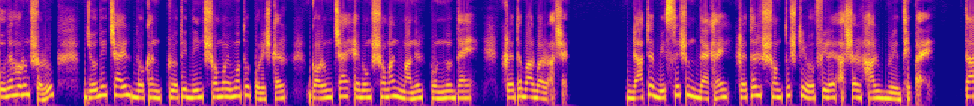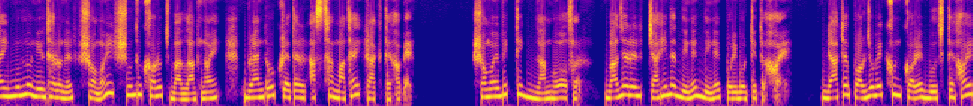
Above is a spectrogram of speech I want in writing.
উদাহরণস্বরূপ, যদি চায়ের দোকান প্রতিদিন সময় মতো পরিষ্কার, গরম চা এবং সমান মানের পণ্য দেয়, ক্রেতা বারবার আসে। ডাটা বিশ্লেষণ দেখায় ক্রেতার সন্তুষ্টি ও ফিরে আসার হার বৃদ্ধি পায়। তাই মূল্য নির্ধারণের সময় শুধু খরচ বা লাভ নয়, ব্র্যান্ড ও ক্রেতার আস্থা মাথায় রাখতে হবে। সময়ভিত্তিক দাম ও অফার বাজারের চাহিদা দিনে দিনে পরিবর্তিত হয়। ডাটা পর্যবেক্ষণ করে বুঝতে হয়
